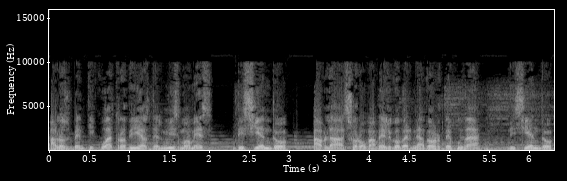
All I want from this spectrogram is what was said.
a los 24 días del mismo mes, diciendo, habla a Zorobabel gobernador de Judá, diciendo,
